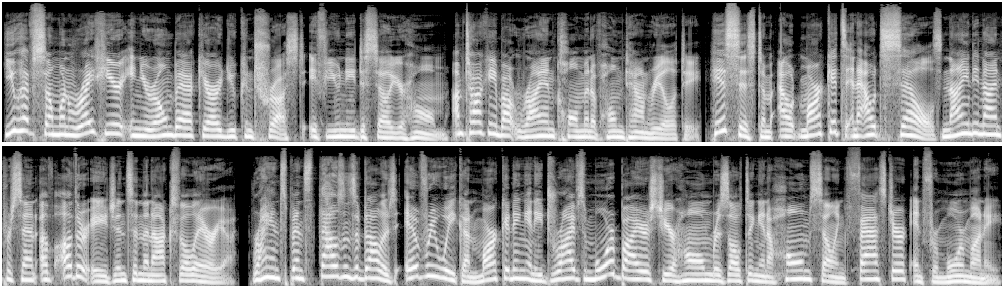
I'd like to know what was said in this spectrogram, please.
You have someone right here in your own backyard you can trust if you need to sell your home. I'm talking about Ryan Coleman of Hometown Realty. His system outmarkets and outsells 99% of other agents in the Knoxville area. Ryan spends thousands of dollars every week on marketing and he drives more buyers to your home, resulting in a home selling faster and for more money.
